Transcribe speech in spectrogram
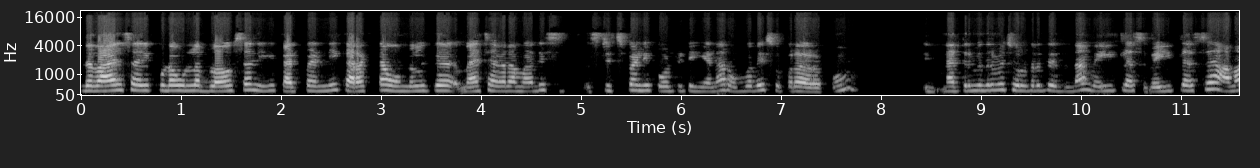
இந்த வாயில் சாரி கூட உள்ள பிளவுஸ நீங்க கட் பண்ணி கரெக்டா உங்களுக்கு மேட்ச் ஆகிற மாதிரி ஸ்டிச் பண்ணி போட்டுட்டீங்கன்னா ரொம்பவே சூப்பரா இருக்கும். நான் திரும்ப திரும்ப சொல்றது இதுதான் வெயிட்லெஸ் வெயிட்லெஸ் ஆனா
